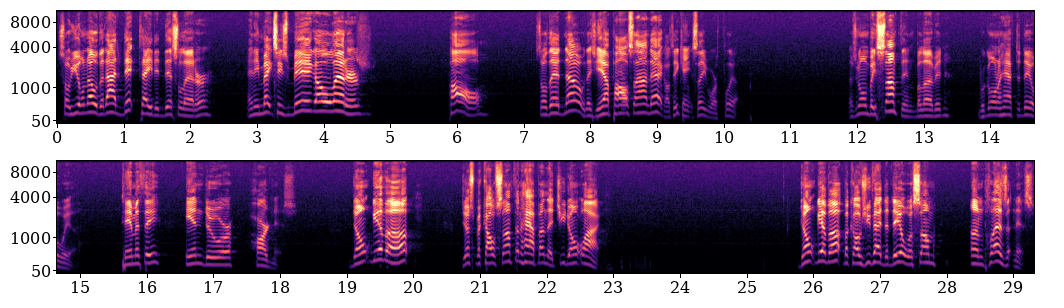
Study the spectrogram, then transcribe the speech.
so you'll know that I dictated this letter. And he makes these big old letters, Paul, so they'd know. And they say, yeah, Paul signed that because he can't see worth flip. There's going to be something, beloved, we're going to have to deal with. Timothy, endure hardness. Don't give up just because something happened that you don't like. Don't give up because you've had to deal with some unpleasantness.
